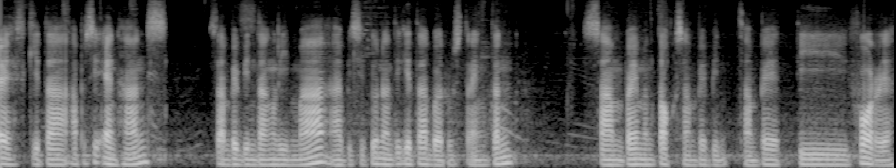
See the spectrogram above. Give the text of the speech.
Eh kita apa sih enhance sampai bintang 5 habis itu nanti kita baru strengthen sampai mentok sampai bin, sampai T4 ya.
